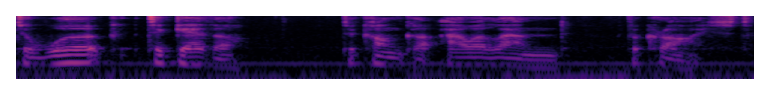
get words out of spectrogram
to work together to conquer our land for Christ?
